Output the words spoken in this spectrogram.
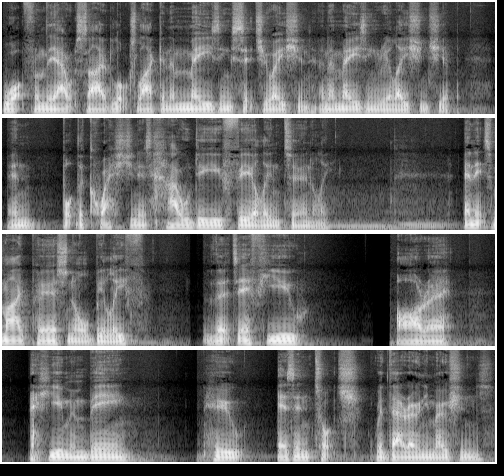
what from the outside looks like an amazing situation, an amazing relationship. And but the question is how do you feel internally? And it's my personal belief that if you are a, a human being who is in touch with their own emotions,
